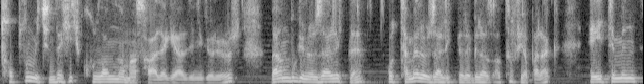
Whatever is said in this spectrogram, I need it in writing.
toplum içinde hiç kullanılamaz hale geldiğini görüyoruz. Ben bugün özellikle o temel özelliklere biraz atıf yaparak eğitimin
